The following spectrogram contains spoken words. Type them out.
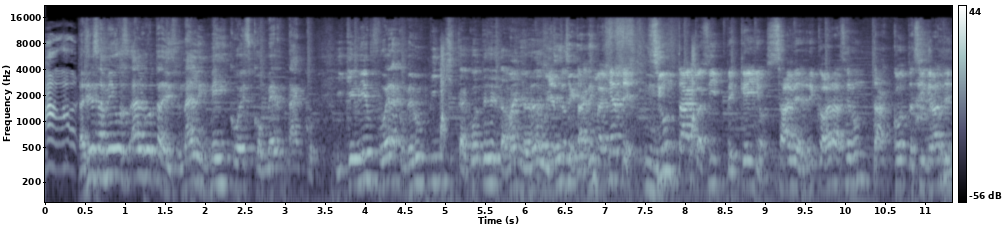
Así es, amigos, algo tradicional en México es comer taco. Y qué bien fuera comer un pinche tacote de ese tamaño, ¿verdad, taco, tiene- Imagínate, si un taco así pequeño sabe rico, ahora hacer un tacote así grande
